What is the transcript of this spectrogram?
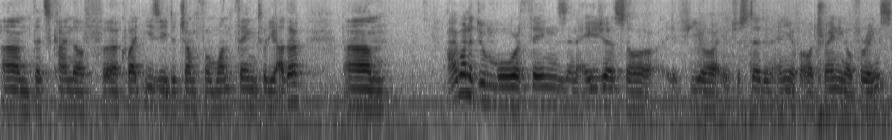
um, that's kind of uh, quite easy to jump from one thing to the other. Um, I want to do more things in Asia, so if you're interested in any of our training offerings,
